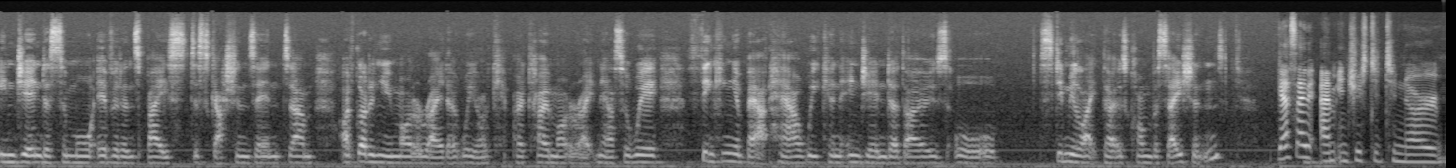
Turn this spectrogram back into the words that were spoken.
engender some more evidence-based discussions. And um, I've got a new moderator. We are co-moderate now, so we're thinking about how we can engender those or stimulate those conversations. I guess I am interested to know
